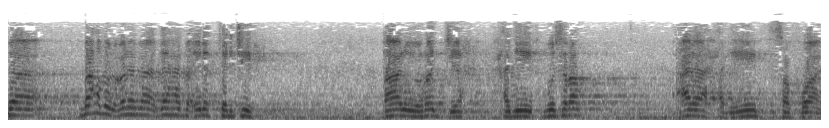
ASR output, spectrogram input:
فبعض العلماء ذهب إلى الترجيح. قالوا يرجح حديث بسرة على حديث صفوان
